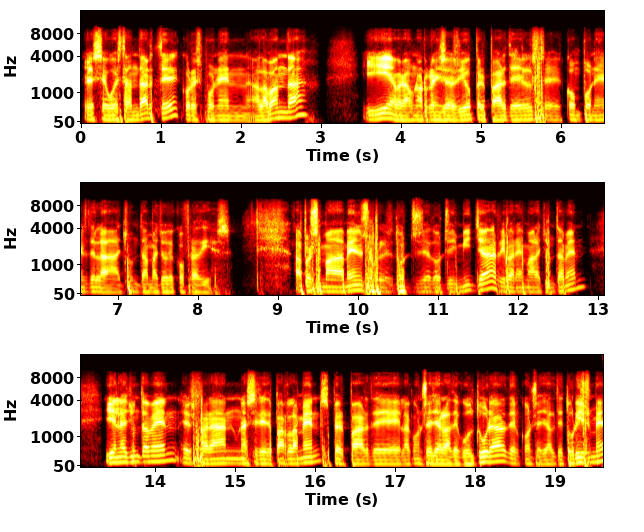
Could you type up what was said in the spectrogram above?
el seu estandarte corresponent a la banda i hi haurà una organització per part dels eh, components de la Junta Major de Cofradies. Aproximadament sobre les 12, 12 i mitja arribarem a l'Ajuntament i en l'Ajuntament es faran una sèrie de parlaments per part de la consellera de Cultura, del consellal de Turisme,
